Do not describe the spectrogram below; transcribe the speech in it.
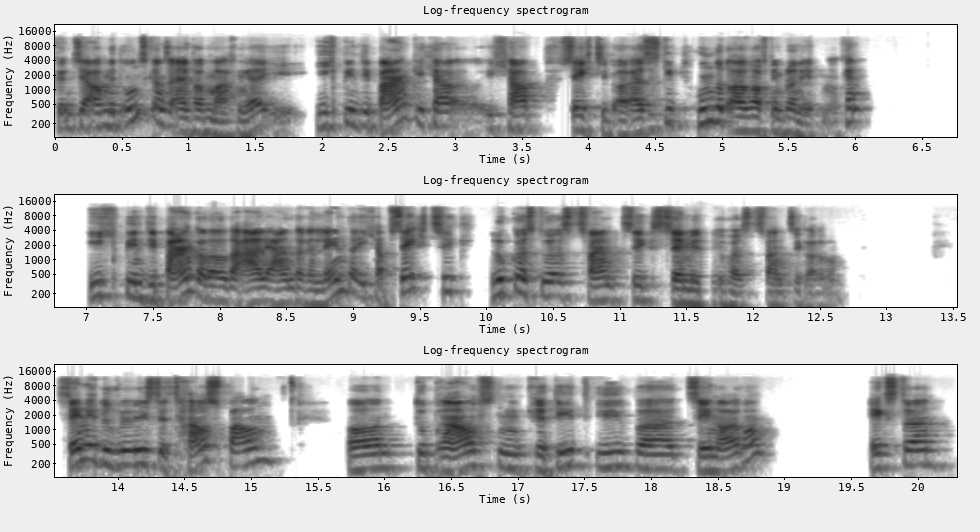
können Sie auch mit uns ganz einfach machen. Ja? Ich bin die Bank, ich habe ich hab 60 Euro. Also es gibt 100 Euro auf dem Planeten, okay? Ich bin die Bank oder, oder alle anderen Länder, ich habe 60. Lukas, du hast 20. Sammy, du hast 20 Euro. Sammy, du willst jetzt Haus bauen und du brauchst einen Kredit über 10 Euro extra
